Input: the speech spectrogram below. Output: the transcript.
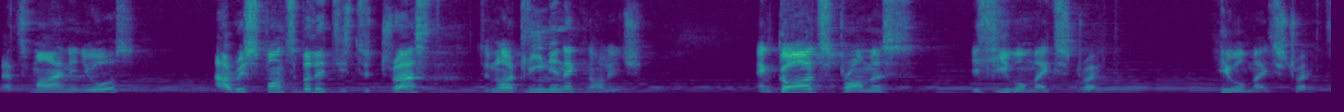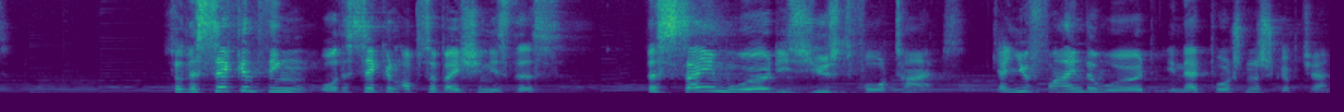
That's mine and yours. Our responsibility is to trust, do not lean and acknowledge. And God's promise is He will make straight. He will make straight. So, the second thing or the second observation is this the same word is used four times. Can you find the word in that portion of scripture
